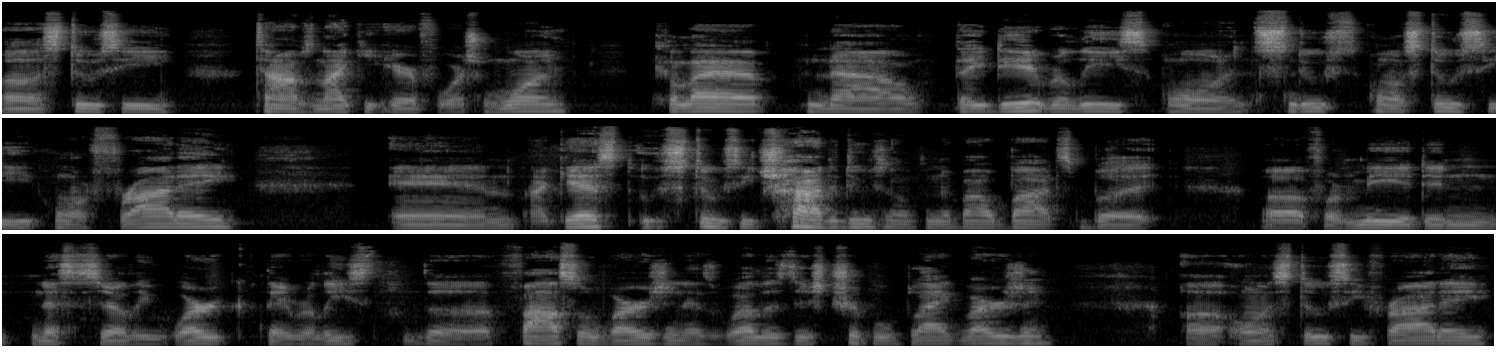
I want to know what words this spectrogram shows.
uh, Stussy times Nike Air Force One collab. Now, they did release on Stussy, on Stussy on Friday and I guess Stussy tried to do something about bots, but uh, for me, it didn't necessarily work. They released the fossil version as well as this triple black version uh, on Stussy Friday.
